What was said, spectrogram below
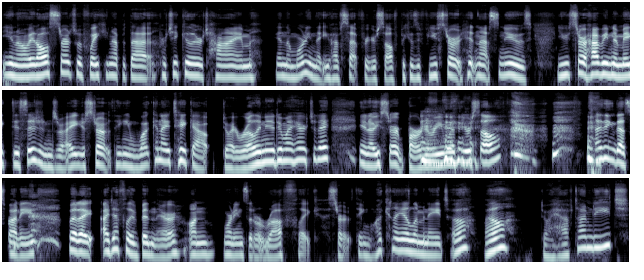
you know, it all starts with waking up at that particular time in the morning that you have set for yourself because if you start hitting that snooze, you start having to make decisions, right? You start thinking, what can I take out? Do I really need to do my hair today? You know, you start bartering with yourself. I think that's funny, but I, I definitely have been there on mornings that are rough. Like, I start thinking, what can I eliminate? Oh, well, do I have time to eat?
